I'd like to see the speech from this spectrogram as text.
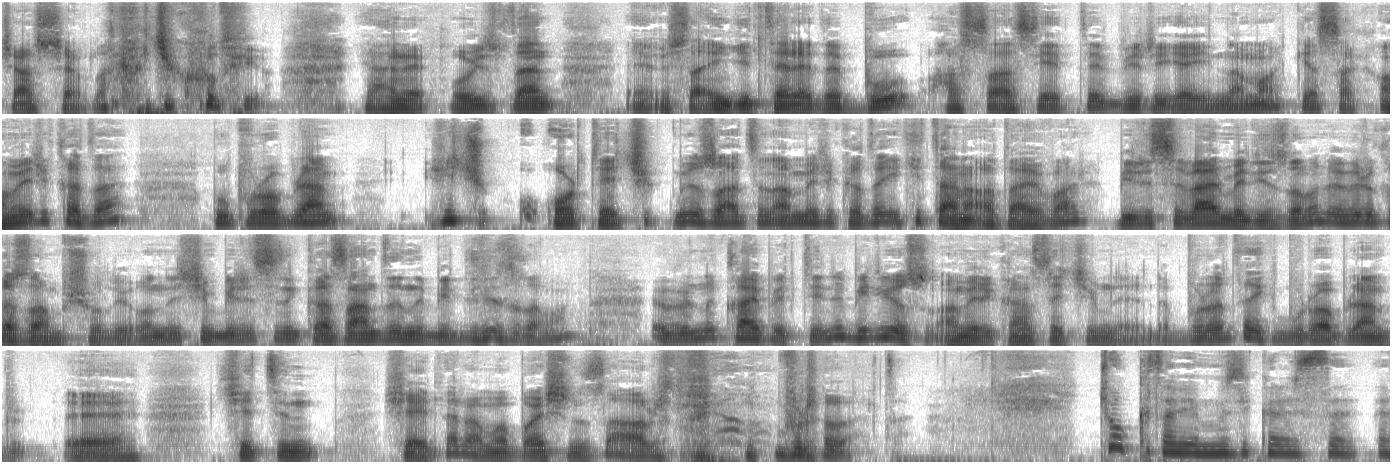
çarşaflak açık oluyor. Yani o yüzden e, mesela İngiltere'de bu hassasiyette biri yayınlamak yasak. Amerika'da bu problem hiç ortaya çıkmıyor. Zaten Amerika'da iki tane aday var. Birisi vermediği zaman öbürü kazanmış oluyor. Onun için birisinin kazandığını bildiği zaman öbürünün kaybettiğini biliyorsun Amerikan seçimlerinde. Burada problem e, çetin şeyler ama başınızı ağrıtmayalım buralarda çok kısa bir müzik arası e,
